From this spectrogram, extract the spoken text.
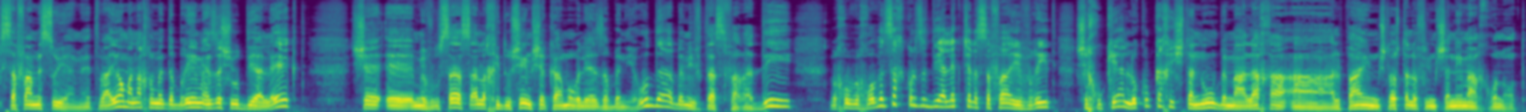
שפה מסוימת, והיום אנחנו מדברים איזשהו דיאלקט שמבוסס על החידושים שכאמור אליעזר בן יהודה, במבטא ספרדי וכו' וכו', אבל סך הכל זה דיאלקט של השפה העברית שחוקיה לא כל כך השתנו במהלך ה-2000-3000 שנים האחרונות.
